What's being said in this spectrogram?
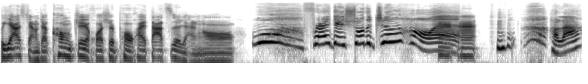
不要想着控制或是破坏大自然哦。哇，Friday 说的真好哎！好啦，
